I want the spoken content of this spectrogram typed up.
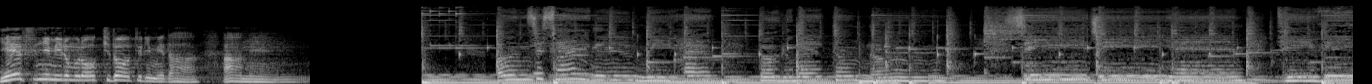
예수님 이름으로 기도드립니다. 아멘. 온 세상을 위한 복음의 통로 CGM TV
